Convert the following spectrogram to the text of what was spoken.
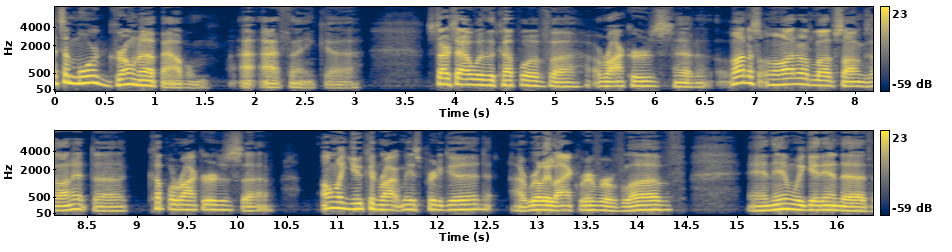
it's a more grown up album, I, I think. Uh, starts out with a couple of uh, rockers, a lot of a lot of love songs on it. A uh, couple rockers. Uh, Only you can rock me is pretty good. I really like River of Love, and then we get into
